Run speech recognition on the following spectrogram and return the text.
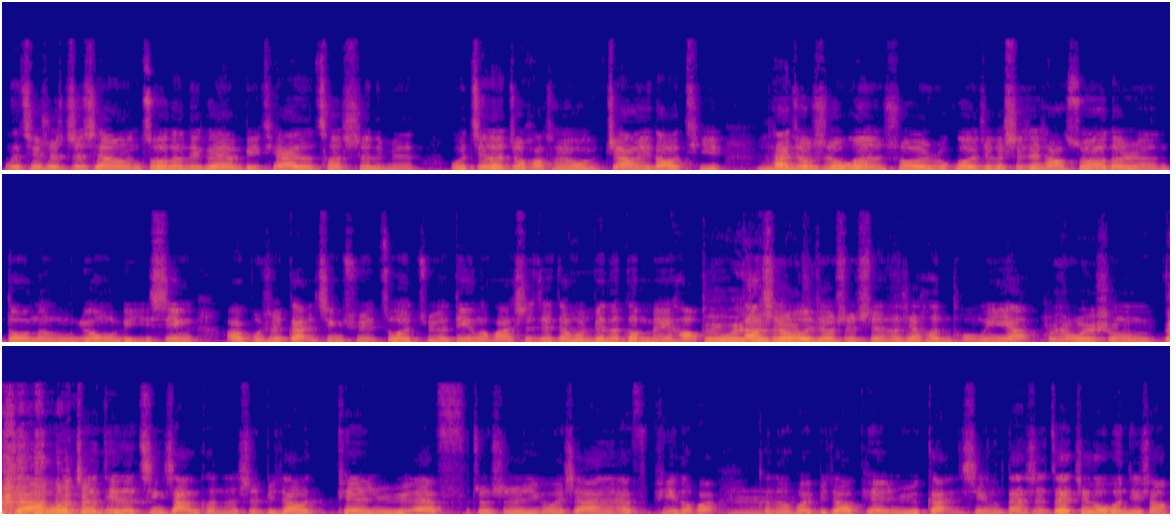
那其实之前做的那个 MBTI 的测试里面。我记得就好像有这样一道题，它就是问说，如果这个世界上所有的人都能用理性而不是感性去做决定的话，世界将会变得更美好。对，我当时我就是选的是很同意啊。好像我也是。嗯，虽然我整体的倾向可能是比较偏于 F，就是因为是 INFP 的话，可能会比较偏于感性，但是在这个问题上，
